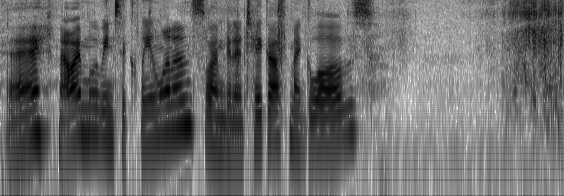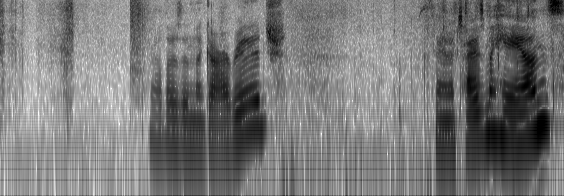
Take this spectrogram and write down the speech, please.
Okay, now I'm moving to clean linen, so I'm going to take off my gloves. Throw those in the garbage. Sanitize my hands.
